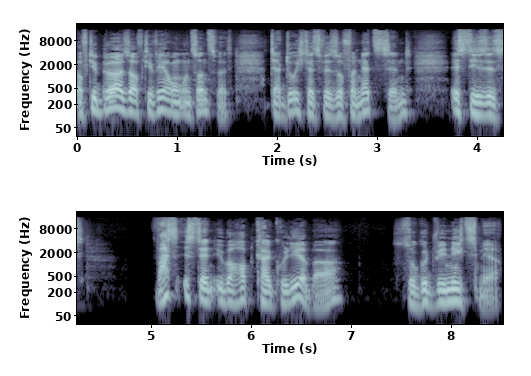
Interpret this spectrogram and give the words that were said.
auf die Börse, auf die Währung und sonst was. Dadurch, dass wir so vernetzt sind, ist dieses, was ist denn überhaupt kalkulierbar, so gut wie nichts mehr.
